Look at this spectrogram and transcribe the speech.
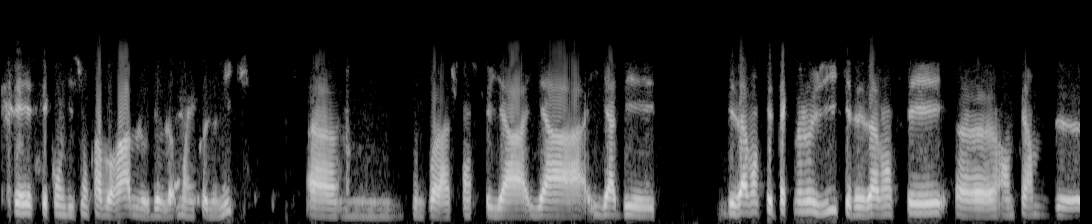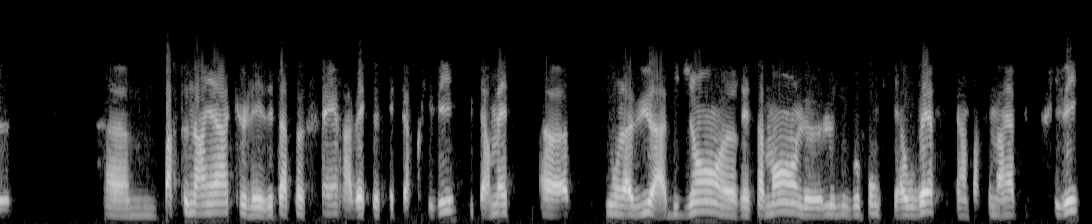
créer ces conditions favorables au développement économique. donc voilà, je pense qu'il y a, des avancées technologiques et des avancées en termes de euh, partenariats que les États peuvent faire avec le secteur privé qui permettent euh, Nous, on l'a vu à Abidjan récemment, le, le, nouveau pont qui a ouvert, c'était un partenariat privé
